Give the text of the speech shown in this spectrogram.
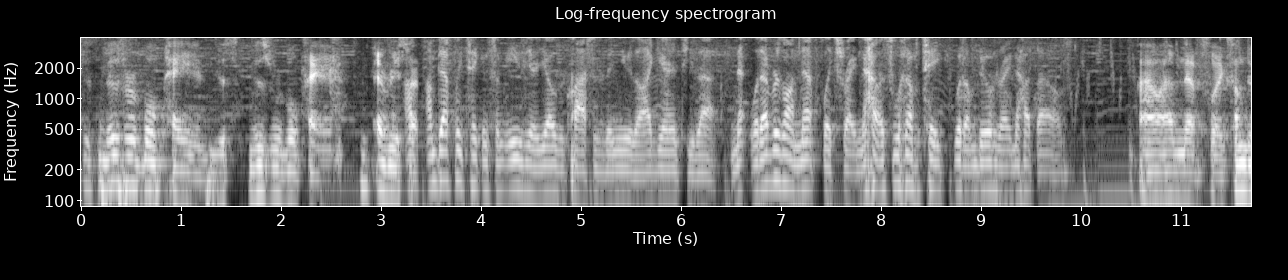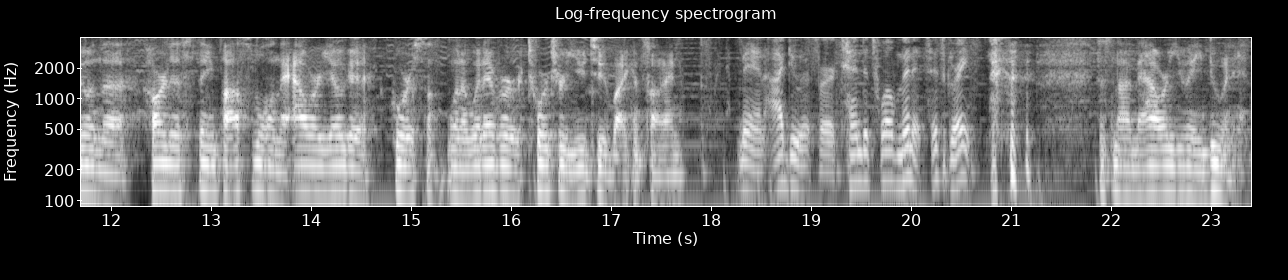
just miserable pain, just miserable pain every Sunday. I'm definitely taking some easier yoga classes than you, though. I guarantee that. Net, whatever's on Netflix right now is what I'm take what I'm doing right now at the house. I don't have Netflix. I'm doing the hardest thing possible on the hour yoga course when whatever torture YouTube I can find. Man, I do it for 10 to 12 minutes. It's great. if it's not an hour, you ain't doing it.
